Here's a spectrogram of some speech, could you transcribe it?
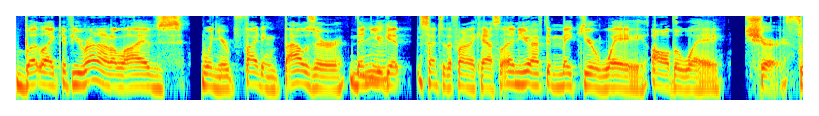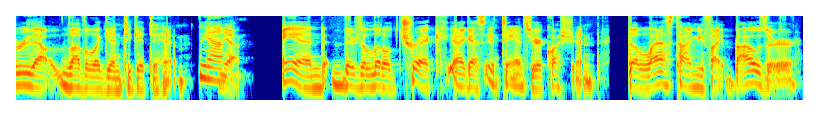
But like if you run out of lives when you're fighting Bowser, then you get sent to the front of the castle, and you have to make your way all the way Sure. through that level again to get to him. Yeah. Yeah. And there's a little trick, I guess, to answer your question. The last time you fight Bowser,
